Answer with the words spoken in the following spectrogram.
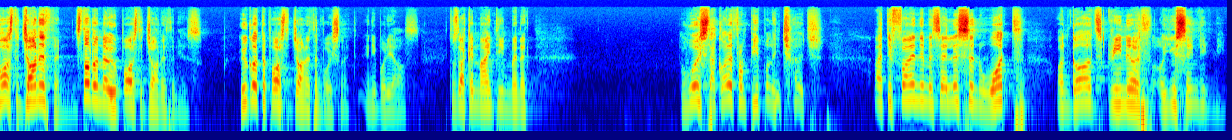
Pastor Jonathan. Still don't know who Pastor Jonathan is. Who got the Pastor Jonathan voice note? Anybody else? It was like a 19 minute. The worst, I got it from people in church. I had to find them and say, listen, what on God's green earth are you sending me?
